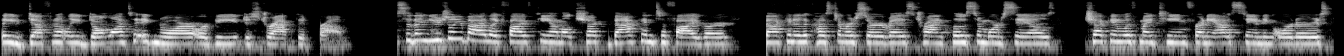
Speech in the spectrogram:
that you definitely don't want to ignore or be distracted from. So then usually by like 5 p.m. I'll check back into Fiverr, back into the customer service, try and close some more sales check in with my team for any outstanding orders.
